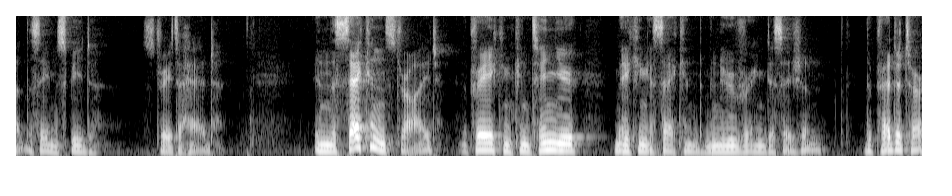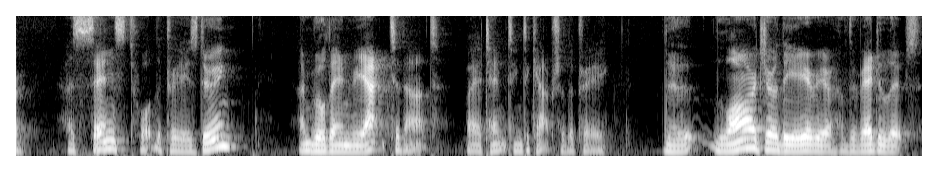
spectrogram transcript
at the same speed straight ahead. In the second stride, the prey can continue making a second manoeuvring decision. The predator has sensed what the prey is doing and will then react to that by attempting to capture the prey. The larger the area of the red ellipse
